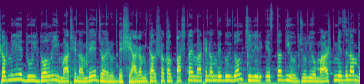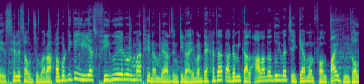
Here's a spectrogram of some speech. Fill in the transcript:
সব মিলিয়ে দুই দলই মাঠে নামবে। জয়ের উদ্দেশ্যে আগামীকাল সকাল পাঁচটায় মাঠে নামবে দুই দল। চিলির এস্তাদিও জুলিও মার্টিনেজে নামবে। সেলেসাউ জুবারা। অপরদিকে ইলিয়াস ফিগুয়েরোর মাঠে নামবে আর্জেন্টিনা। এবার দেখা যাক আগামীকাল আলাদা দুই ম্যাচে কেমন ফল পায় দুই দল।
